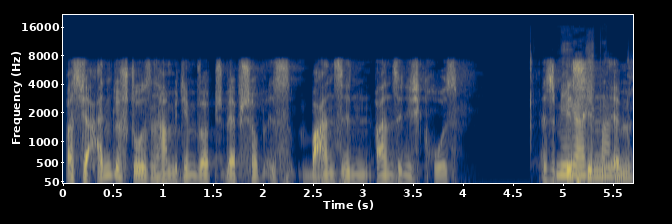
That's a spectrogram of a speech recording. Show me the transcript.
was wir angestoßen haben mit dem Web Webshop, ist Wahnsinn, wahnsinnig groß. Also bis Mega hin, spannend. ähm,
